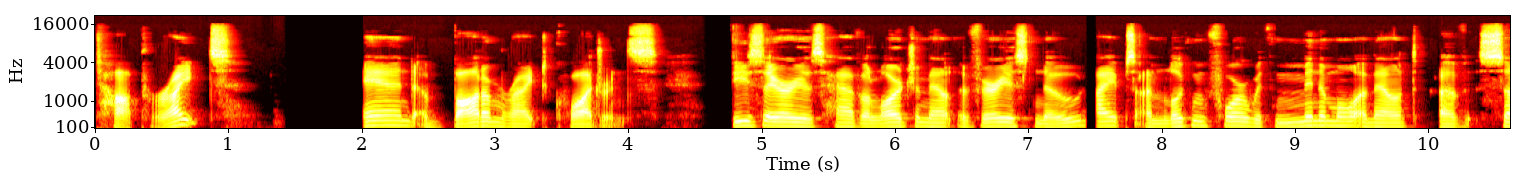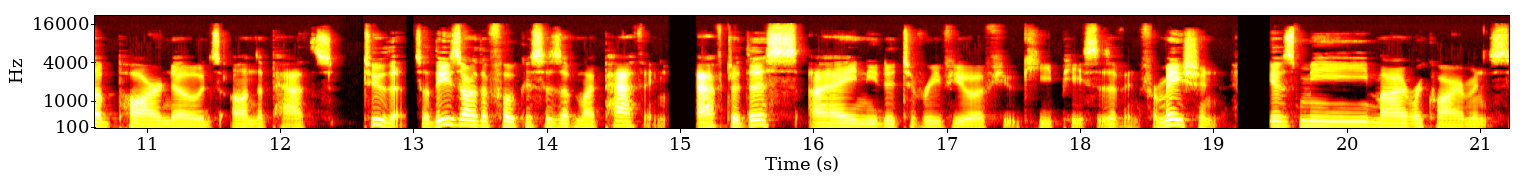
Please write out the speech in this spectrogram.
top right, and bottom right quadrants. These areas have a large amount of various node types I'm looking for with minimal amount of subpar nodes on the paths to them. So these are the focuses of my pathing. After this, I needed to review a few key pieces of information gives me my requirements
